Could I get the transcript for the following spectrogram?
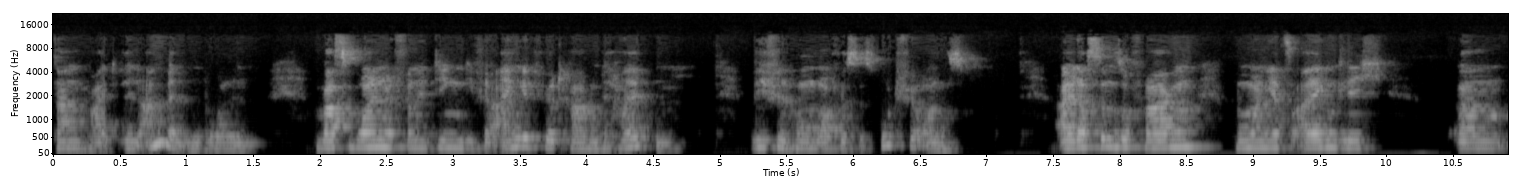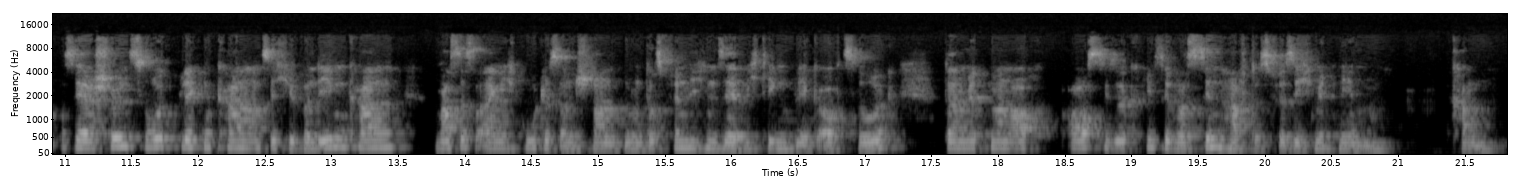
dann weiterhin anwenden wollen? Was wollen wir von den Dingen, die wir eingeführt haben, behalten? Wie viel Homeoffice ist gut für uns? All das sind so Fragen, wo man jetzt eigentlich ähm, sehr schön zurückblicken kann und sich überlegen kann, was ist eigentlich Gutes entstanden. Und das finde ich einen sehr wichtigen Blick auch zurück, damit man auch aus dieser Krise was Sinnhaftes für sich mitnehmen kann.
